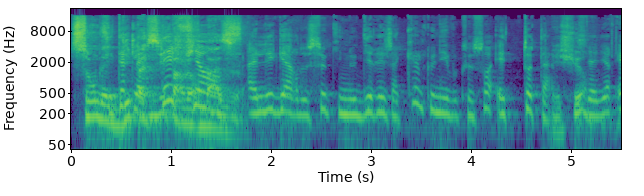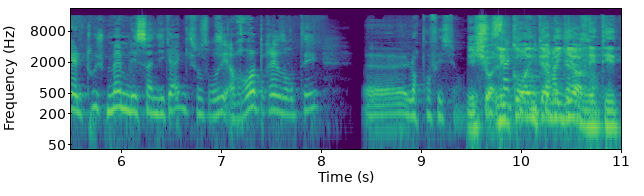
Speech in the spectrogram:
semblent être dépassées par leur base. à l'égard de ceux qui nous dirigent à quelque niveau que ce soit est totale. C'est-à-dire qu'elle touche même les syndicats qui sont censés représenter euh, leur profession. Bien sûr, les corps intermédiaires n'étaient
